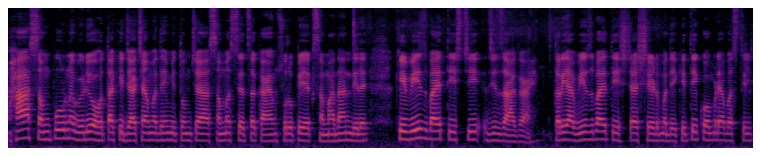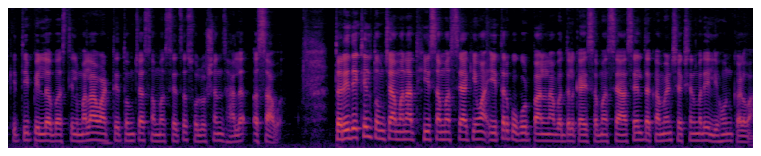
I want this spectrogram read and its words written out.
हा संपूर्ण व्हिडिओ होता की ज्याच्यामध्ये मी तुमच्या समस्येचं कायमस्वरूपी एक समाधान दिले की वीस बाय तीसची जी जागा आहे तर या वीस बाय तीसच्या शेडमध्ये किती कोंबड्या बसतील किती पिल्लं बसतील मला वाटते तुमच्या समस्येचं सोल्युशन झालं असावं. तरी देखील तुमच्या मनात ही समस्या किंवा इतर कुक्कुटपालनाबद्दल काही समस्या असेल तर कमेंट सेक्शनमध्ये लिहून कळवा.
